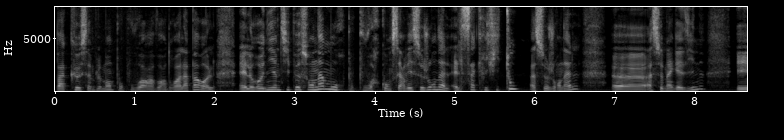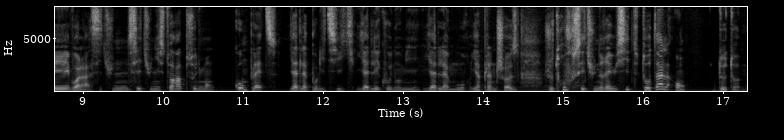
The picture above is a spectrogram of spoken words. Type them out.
pas que simplement pour pouvoir avoir droit à la parole. Elle renie un petit peu son amour pour pouvoir conserver ce journal. Elle sacrifie tout à ce journal, à ce magazine. Et voilà, c'est une, c'est une histoire absolument complète. Il y a de la politique, il y a de l'économie, il y a de l'amour, il y a plein de choses. Je trouve que c'est une réussite totale en deux tomes.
